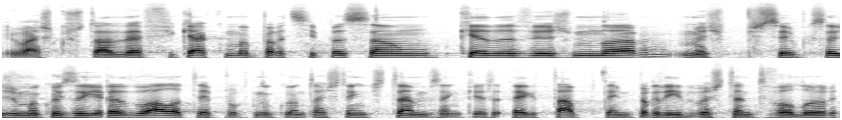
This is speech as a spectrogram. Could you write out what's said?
eu acho que o Estado deve ficar com uma participação cada vez menor, mas percebo que seja uma coisa gradual, até porque no contexto em que estamos, em que a TAP tem perdido bastante valor,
